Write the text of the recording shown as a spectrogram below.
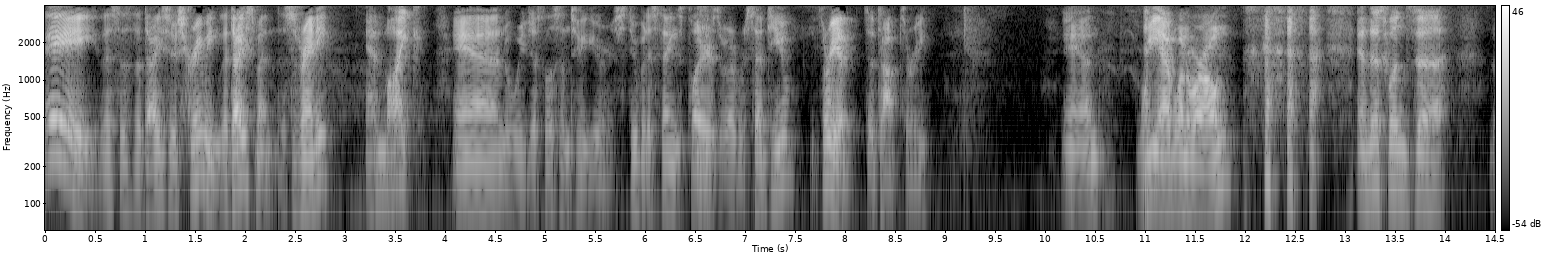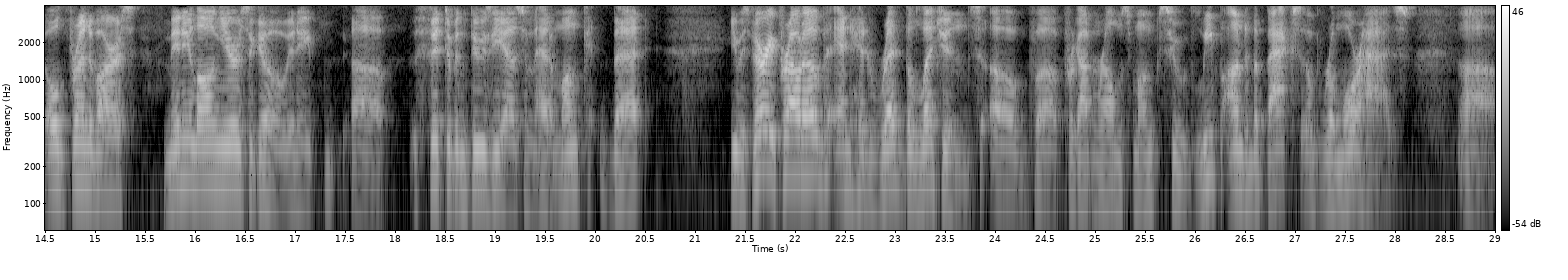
Hey, this is the Dice Are Screaming, the Diceman. This is Randy. And Mike. And we just listened to your stupidest things players have ever said to you. Three of the top three. And we have one of our own. and this one's uh, an old friend of ours, many long years ago, in a uh, fit of enthusiasm, had a monk that he was very proud of and had read the legends of uh, Forgotten Realms monks who leap onto the backs of Remorhaz, uh,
